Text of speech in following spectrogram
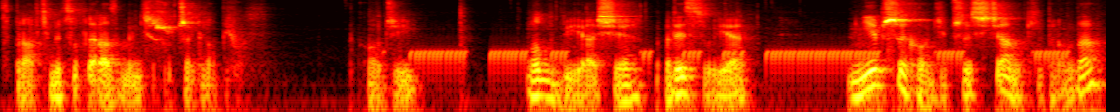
Sprawdźmy, co teraz będzie żuczek robił. Chodzi, odbija się, rysuje. Nie przechodzi przez ścianki, prawda?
